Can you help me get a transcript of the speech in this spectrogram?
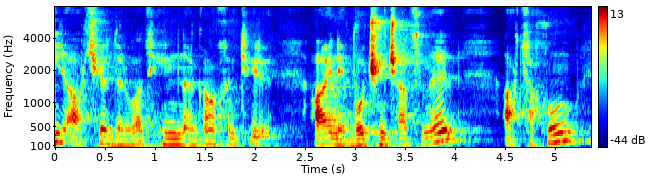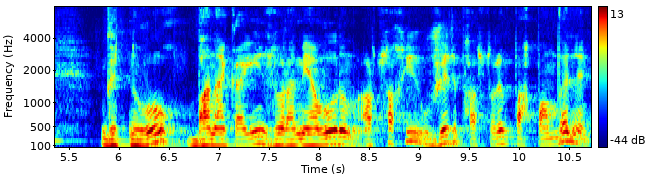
իր արժև դրված հիմնական խնդիրը, այն է ոչնչացնել Արցախում գտնվող բանակային զորամիավորում Արցախի ուժերը փաստորեն պահպանվել են։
